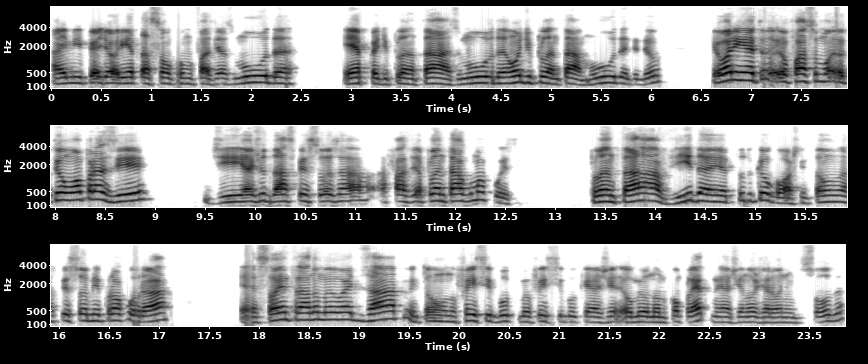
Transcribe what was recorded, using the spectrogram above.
aí me pede orientação como fazer as mudas, época de plantar as mudas, onde plantar a muda, entendeu? Eu oriento, eu faço, eu tenho o maior prazer de ajudar as pessoas a, a fazer, a plantar alguma coisa. Plantar a vida é tudo que eu gosto. Então, as pessoas me procurar, é só entrar no meu WhatsApp, então no Facebook, meu Facebook é, é o meu nome completo, né? Agenor Jerônimo de Souza,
